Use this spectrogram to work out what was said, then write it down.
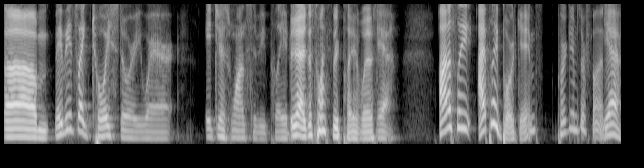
Um, Maybe it's like Toy Story where it just wants to be played. with. yeah, it just wants to be played with. Yeah. Honestly, I play board games. Board games are fun. Yeah.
